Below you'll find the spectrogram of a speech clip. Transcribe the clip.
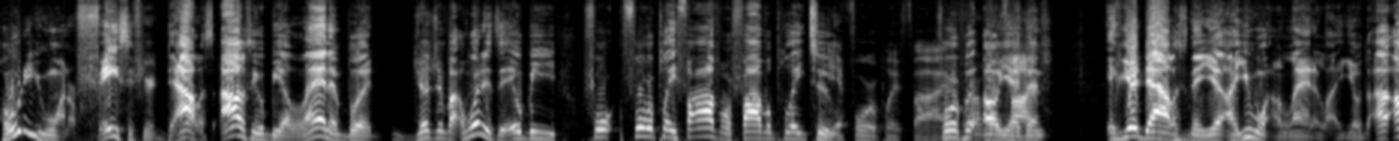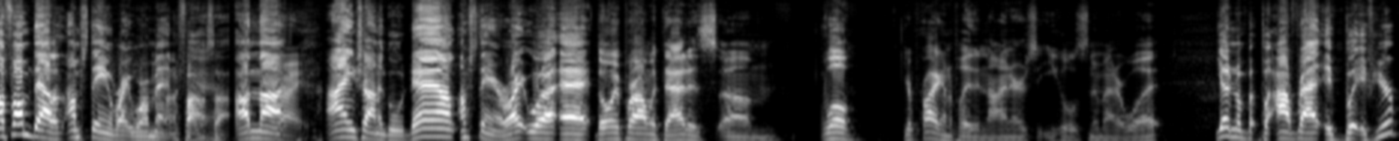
Who do you want to face if you're Dallas? Obviously, it would be Atlanta, but judging by what is it? It'll be four four will play five or five will play two. yeah, four will play five. four will play. Four will Oh play yeah, five. then if you're Dallas, then yeah, you want Atlanta. Like yo, if I'm Dallas, I'm staying right where I'm at in the five yeah. side. I'm not. Right. I ain't trying to go down. I'm staying right where I at. The only problem with that is, um, well, you're probably gonna play the Niners, the Eagles, no matter what. Yeah, no, but but I rather if but if you're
